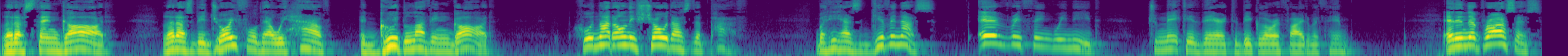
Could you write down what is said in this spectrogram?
Let us thank God. Let us be joyful that we have a good, loving God who not only showed us the path, but he has given us everything we need to make it there to be glorified with him. And in the process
